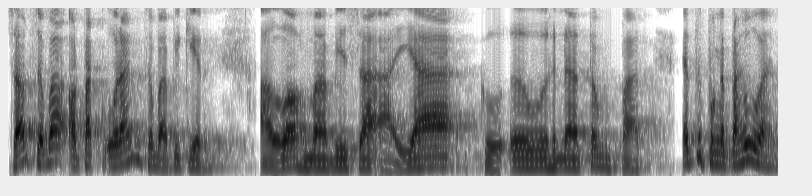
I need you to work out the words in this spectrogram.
So, coba otak orang coba pikir. Allah mah bisa ayah ku eueuhna tempat. Itu pengetahuan.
